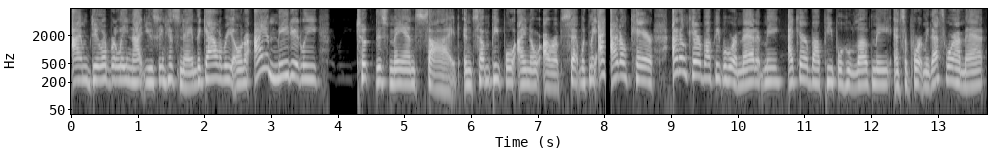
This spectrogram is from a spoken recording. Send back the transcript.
I'm deliberately not using his name. The gallery owner, I immediately took this man's side. And some people I know are upset with me. I, I don't care. I don't care about people who are mad at me. I care about people who love me and support me. That's where I'm at.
